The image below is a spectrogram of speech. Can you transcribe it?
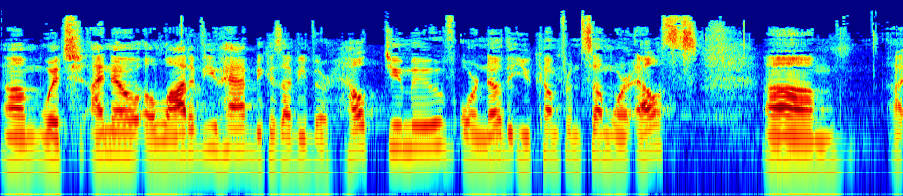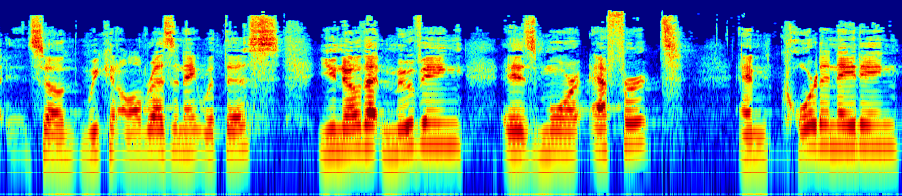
um, which I know a lot of you have because I've either helped you move or know that you come from somewhere else. Um, I, so we can all resonate with this. You know that moving is more effort and coordinating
